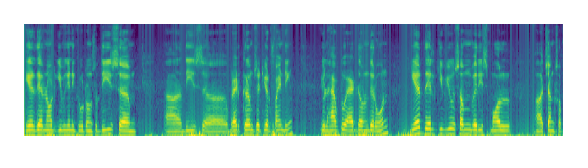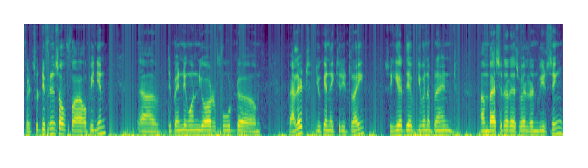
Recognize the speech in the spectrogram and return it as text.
Here they are not giving any croutons. So these um, uh, these uh, breadcrumbs that you are finding you'll have to add on their own. Here they'll give you some very small uh, chunks of it. So difference of uh, opinion uh, depending on your food um, palate you can actually try. So here they have given a brand ambassador as well Ranveer Singh.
